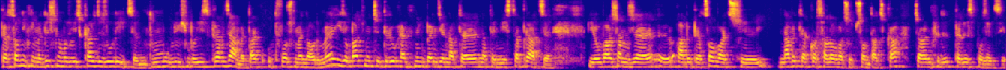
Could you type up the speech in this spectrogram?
pracownik niemedyczny może być każdy z ulicy. No to moglibyśmy powiedzieć, sprawdzamy, tak? Utwórzmy normy i zobaczmy, czy tylu chętnych będzie na te, na te miejsca pracy. Ja uważam, że y, aby pracować nawet jako salowa czy sprzątaczka, trzeba mieć predy- predyspozycje.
